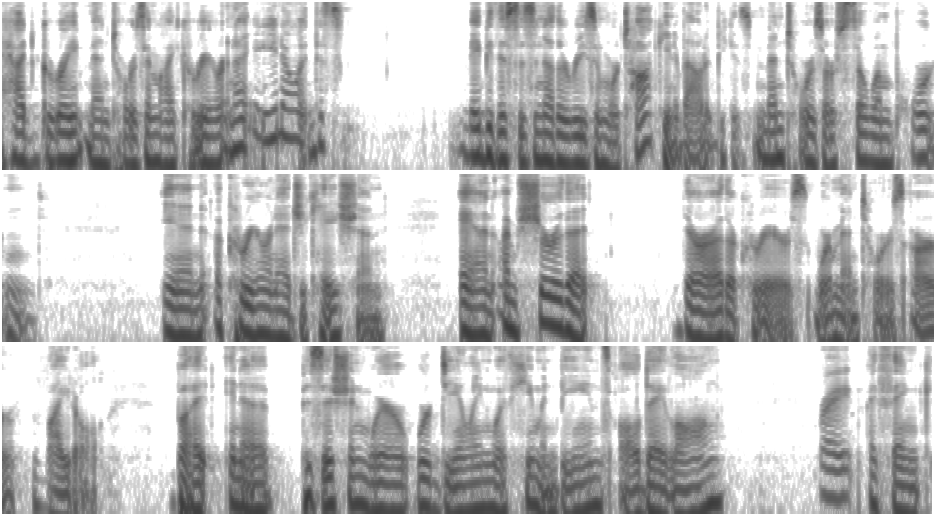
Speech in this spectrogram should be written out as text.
had great mentors in my career, and I you know this maybe this is another reason we're talking about it because mentors are so important in a career in education, and I'm sure that there are other careers where mentors are vital, but in a position where we're dealing with human beings all day long, Right. I think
